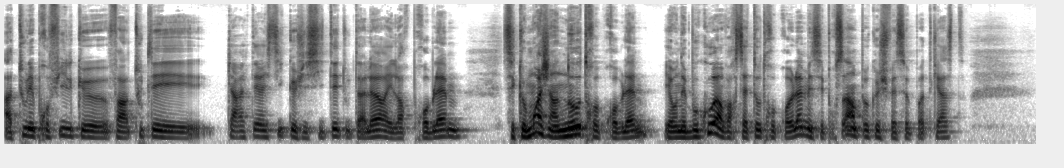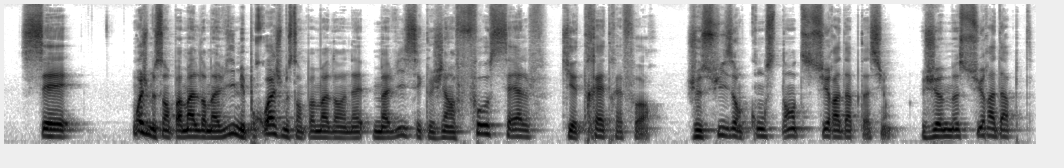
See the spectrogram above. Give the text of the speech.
à tous les profils que, enfin, toutes les caractéristiques que j'ai citées tout à l'heure et leurs problèmes, c'est que moi j'ai un autre problème, et on est beaucoup à avoir cet autre problème, et c'est pour ça un peu que je fais ce podcast. C'est, Moi, je me sens pas mal dans ma vie, mais pourquoi je me sens pas mal dans ma vie C'est que j'ai un faux self qui est très très fort. Je suis en constante suradaptation. Je me suradapte.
